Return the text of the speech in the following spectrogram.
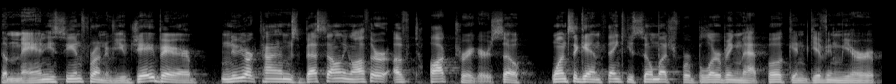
The man you see in front of you, Jay Baer, New York Times bestselling author of Talk Triggers. So, once again, thank you so much for blurbing that book and giving me your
